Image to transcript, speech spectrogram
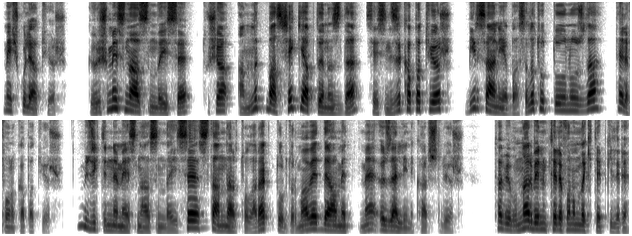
meşgule atıyor. Görüşme esnasında ise tuşa anlık bas çek yaptığınızda sesinizi kapatıyor. Bir saniye basılı tuttuğunuzda telefonu kapatıyor. Müzik dinleme esnasında ise standart olarak durdurma ve devam etme özelliğini karşılıyor. Tabi bunlar benim telefonumdaki tepkileri.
